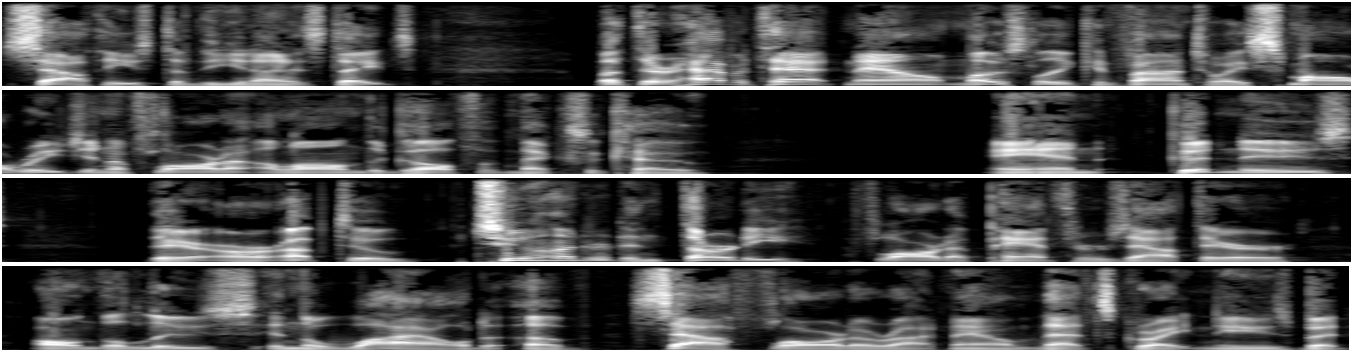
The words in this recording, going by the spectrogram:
southeast of the United States. But their habitat now mostly confined to a small region of Florida along the Gulf of Mexico. And good news, there are up to 230 Florida panthers out there on the loose in the wild of South Florida right now. That's great news. But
